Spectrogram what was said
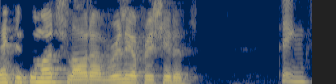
Thank you so much, Laura. Really appreciate it. Thanks.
